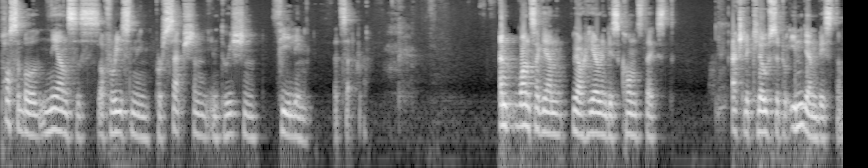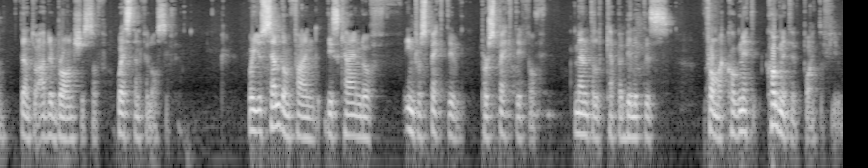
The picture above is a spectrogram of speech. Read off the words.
possible nuances of reasoning, perception, intuition, feeling, etc. And once again, we are here in this context actually closer to Indian wisdom than to other branches of Western philosophy, where you seldom find this kind of introspective perspective of mental capabilities from a cognitive, cognitive point of view.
